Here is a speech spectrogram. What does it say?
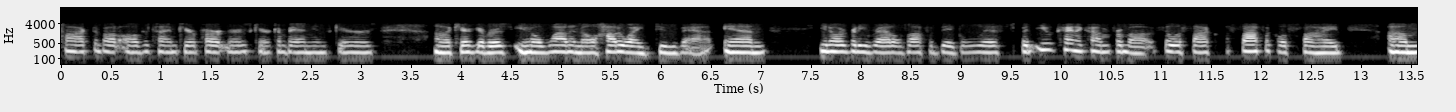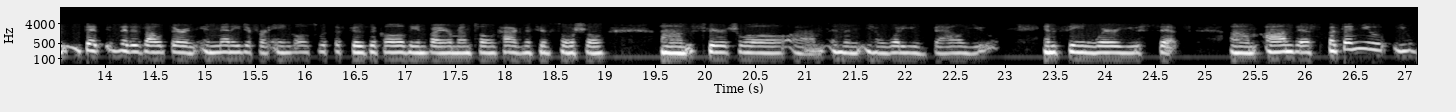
talked about all the time. Care partners, care companions, carers, uh, caregivers, you know, want to know how do I do that? And you know, everybody rattles off a big list, but you kind of come from a philosophical side um, that that is out there in, in many different angles with the physical, the environmental, cognitive, social, um, spiritual, um, and then you know what do you value, and seeing where you sit um, on this. But then you you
